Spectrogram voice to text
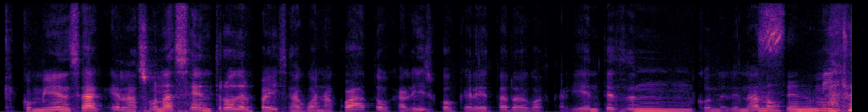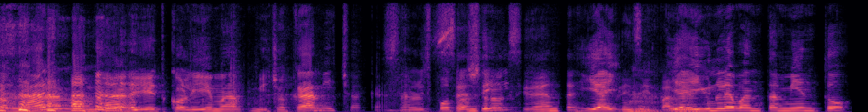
que comienza en la zona centro del país, a Guanajuato, Jalisco, Querétaro, Aguascalientes, mm, con el enano, En- Michoacán, Nayarit, Colima, Michoacán, Michoacán. San Luis Potosí, Centro occidente. y hay, y principalmente. hay un levantamiento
